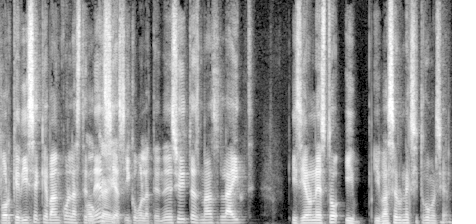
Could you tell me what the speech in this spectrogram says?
Porque dice que van con las tendencias. Y como la tendencia ahorita es más light, hicieron esto y, y va a ser un éxito comercial.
